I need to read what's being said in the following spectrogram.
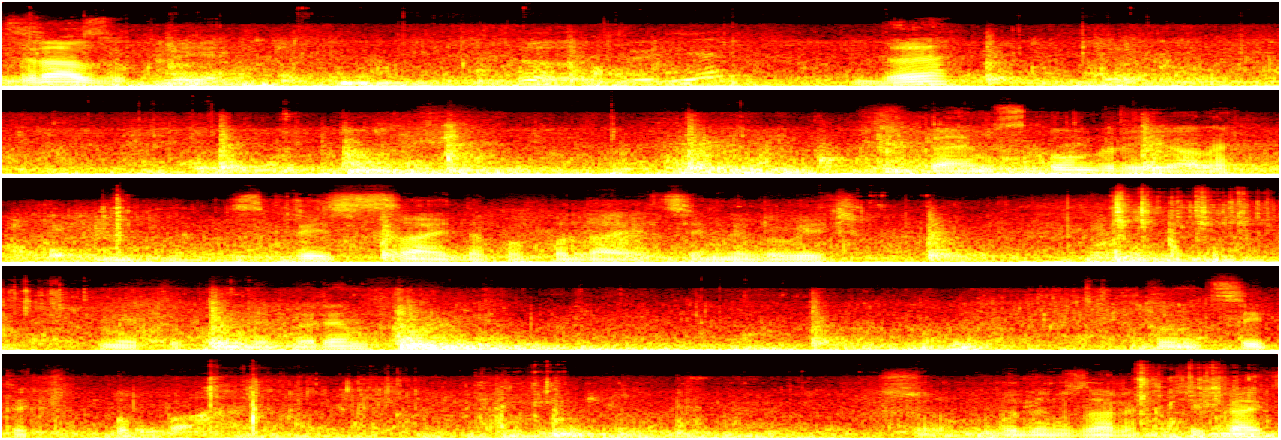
Зразу клює. Да? Шукаємо скумбрію, але скрізь сайда попадається невеличка. Ми таку не беремо. Тунці такі. Опа. Що, будемо зараз тікати,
